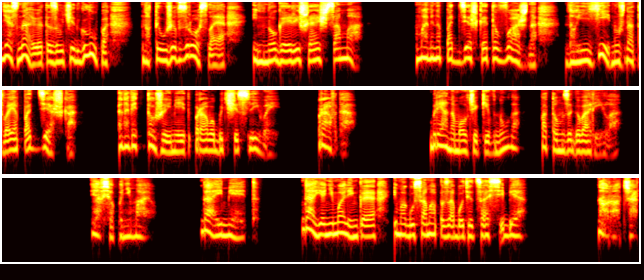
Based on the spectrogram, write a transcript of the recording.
Я знаю, это звучит глупо, но ты уже взрослая и многое решаешь сама. Мамина поддержка — это важно, но и ей нужна твоя поддержка. Она ведь тоже имеет право быть счастливой. Правда?» Бриана молча кивнула, потом заговорила. «Я все понимаю. Да, имеет. Да, я не маленькая и могу сама позаботиться о себе. Но Роджера...»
